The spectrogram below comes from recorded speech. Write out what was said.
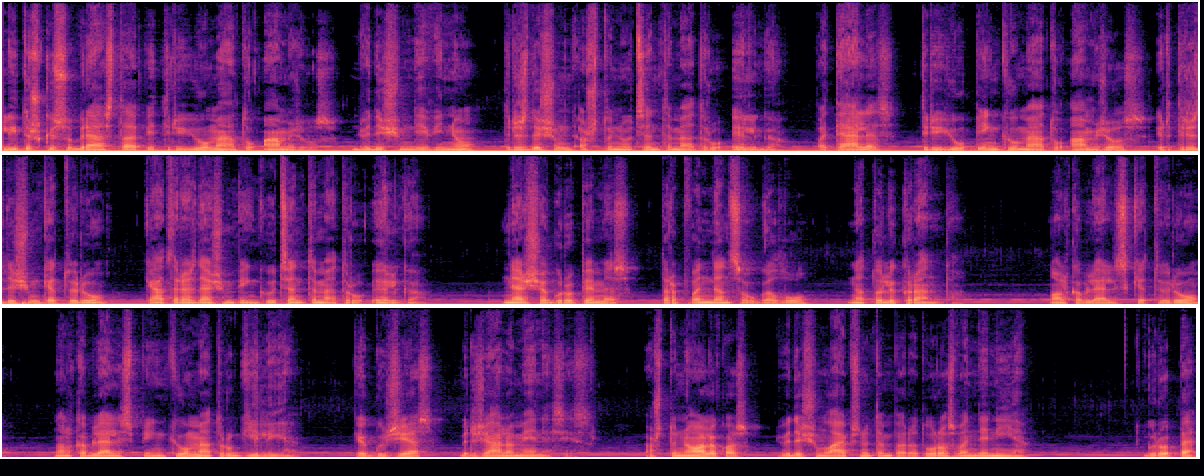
lytiškai subręsta apie 3 metų amžiaus - 29-38 cm ilgio. Patelės 3-5 metų amžiaus ir 34-45 cm ilgio. Neršia grupėmis tarp vandens augalų netoli kranto - 0,4-0,5 m gylyje. Gegužės - birželio mėnesiais. 18-20 laipsnių temperatūros vandenyje. Grupė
